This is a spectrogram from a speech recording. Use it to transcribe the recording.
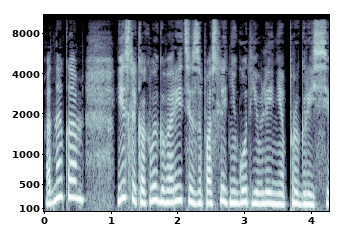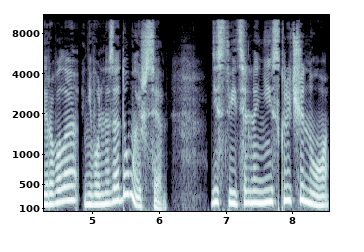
Однако, если, как вы говорите, за последний год явление прогрессировало, невольно задумаешься – Действительно, не исключено,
